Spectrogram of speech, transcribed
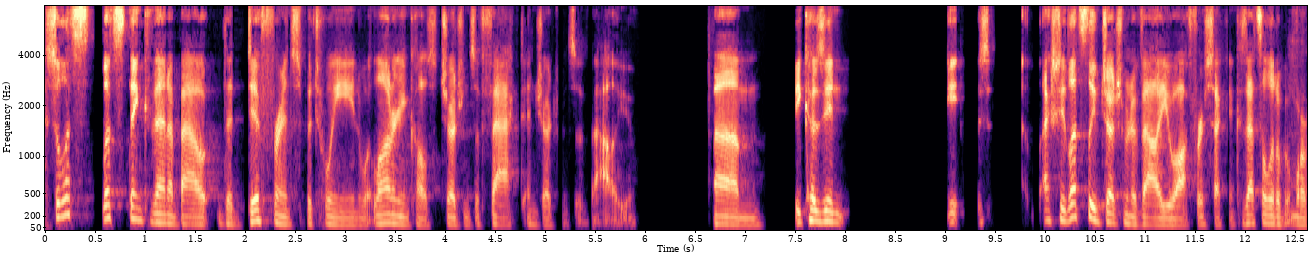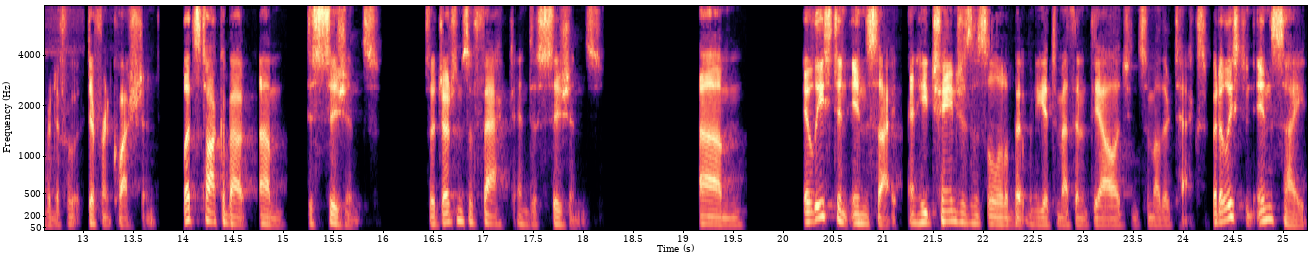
so let's let's think then about the difference between what Lonergan calls judgments of fact and judgments of value, um, because in actually let's leave judgment of value off for a second because that's a little bit more of a different different question. Let's talk about um, decisions. So judgments of fact and decisions. Um, at least in insight, and he changes this a little bit when you get to Method in Theology and some other texts, but at least in insight,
